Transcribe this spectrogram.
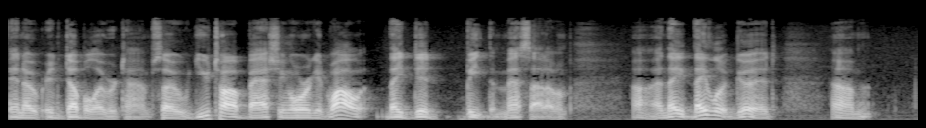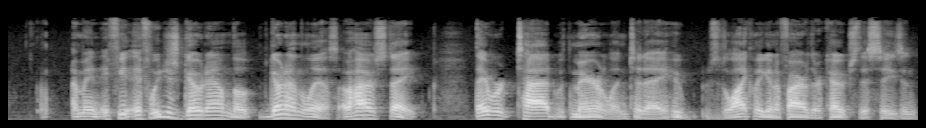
in in double overtime. So Utah bashing Oregon while they did beat the mess out of them, uh, and they they look good. Um, I mean, if you if we just go down the go down the list, Ohio State, they were tied with Maryland today, who is likely going to fire their coach this season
